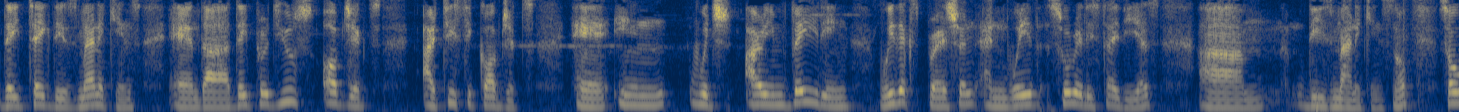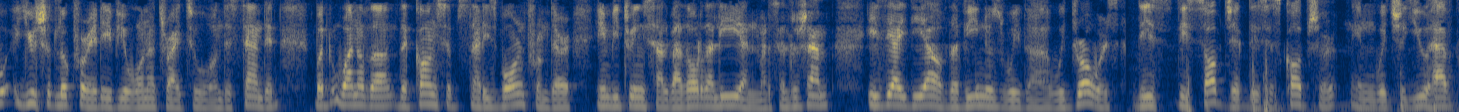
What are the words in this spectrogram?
they take these mannequins and uh, they produce objects, artistic objects, uh, in which are invading with expression and with surrealist ideas um, these mannequins no? So you should look for it if you want to try to understand it. But one of the, the concepts that is born from there in between salvador dali and marcel duchamp is the idea of the venus with uh, with drawers. This this subject this sculpture in which you have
